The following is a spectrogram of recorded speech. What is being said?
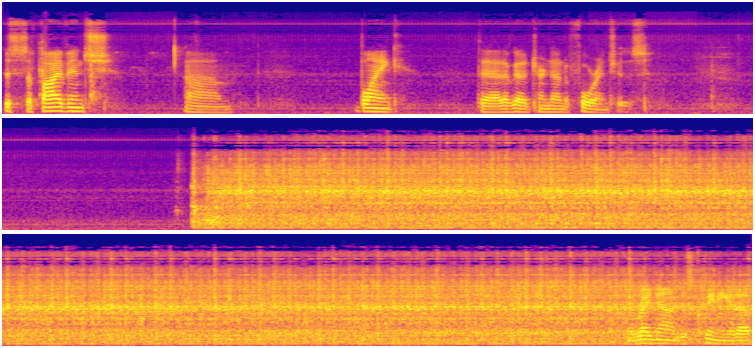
This is a five inch um, blank that I've got to turn down to four inches. Right now I'm just cleaning it up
